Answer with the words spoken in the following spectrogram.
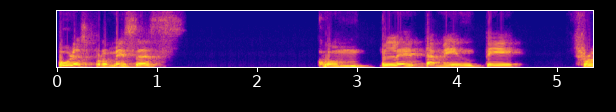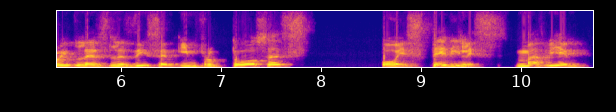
Puras promesas completamente fruitless, les dicen infructuosas o estériles, más bien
